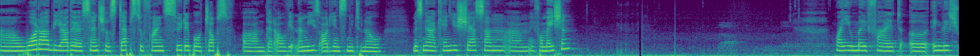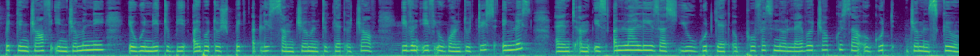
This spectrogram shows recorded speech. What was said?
Uh, what are the other essential steps to find suitable jobs um, that our Vietnamese audience need to know? Ms. Nga, can you share some um, information? While you may find an English speaking job in Germany, you will need to be able to speak at least some German to get a job, even if you want to teach English. And um, it's unlikely that you would get a professional level job without a good German skill.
